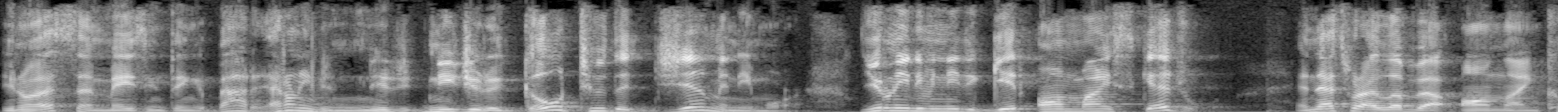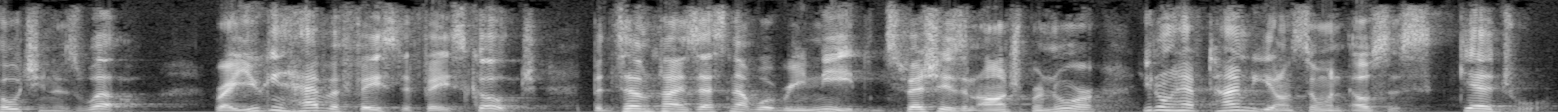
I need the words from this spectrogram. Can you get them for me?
You know, that's the amazing thing about it. I don't even need, need you to go to the gym anymore. You don't even need to get on my schedule. And that's what I love about online coaching as well, right? You can have a face to face coach, But sometimes that's not what we need. Especially as an entrepreneur, you don't have time to get on someone else's schedule.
